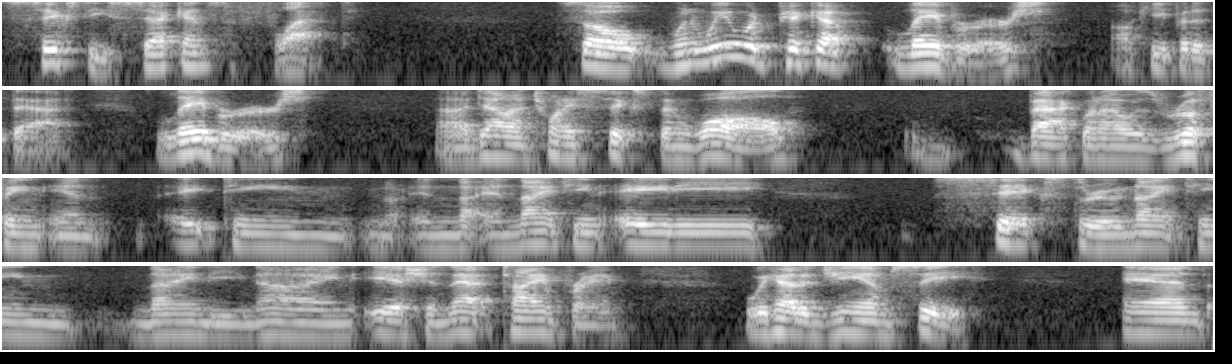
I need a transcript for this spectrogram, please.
60 seconds flat. So when we would pick up laborers, I'll keep it at that, laborers uh, down on 26th and Wall, back when I was roofing in 18 in, in 1986 through 1999 ish in that time frame, we had a GMC, and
